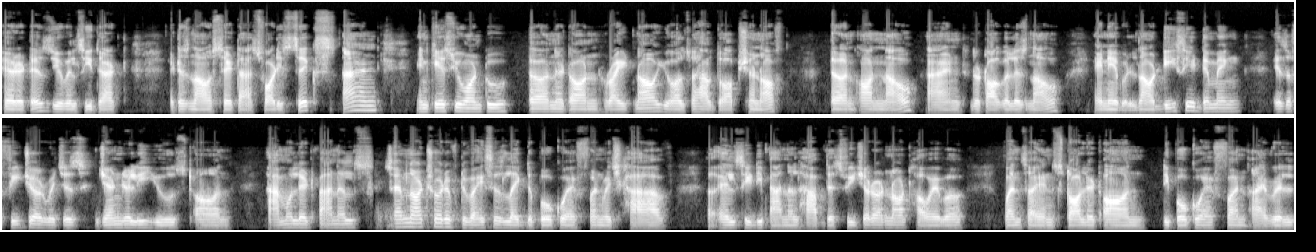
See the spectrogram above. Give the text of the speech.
Here it is. You will see that it is now set as 46 and in case you want to turn it on right now you also have the option of turn on now and the toggle is now enabled. Now DC dimming is a feature which is generally used on AMOLED panels. So I'm not sure if devices like the POCO F1 which have LCD panel have this feature or not. However once I install it on the POCO F1 I will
